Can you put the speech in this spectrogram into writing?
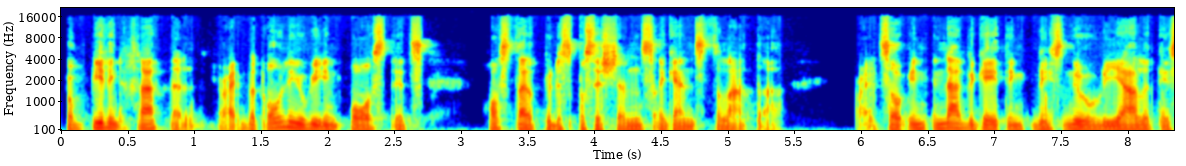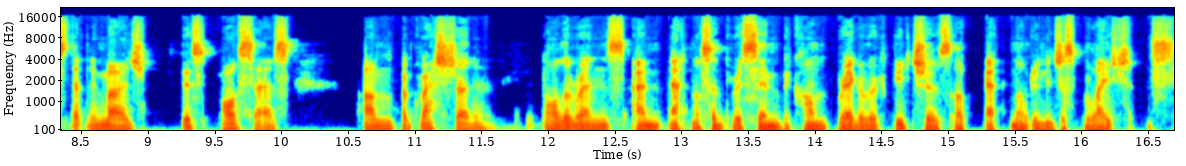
from feeling threatened, right? But only reinforce its hostile predispositions against the latter, right? So in, in navigating these new realities that emerge this process, um, aggression, intolerance, and ethnocentrism become regular features of ethno-religious relations.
